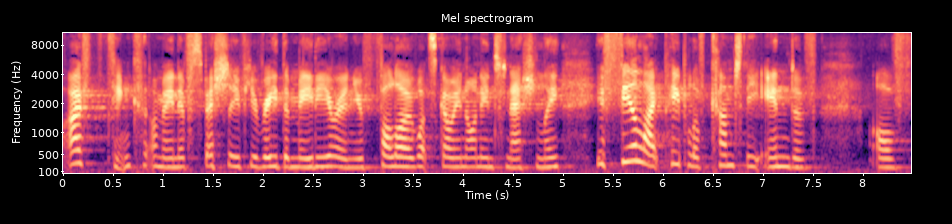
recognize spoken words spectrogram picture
I think, I mean, especially if you read the media and you follow what's going on internationally, you feel like people have come to the end of, of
